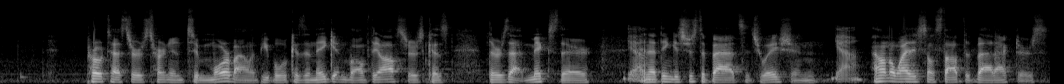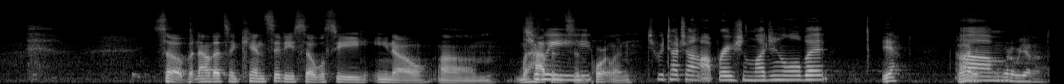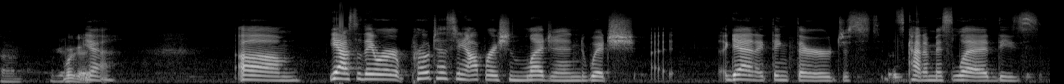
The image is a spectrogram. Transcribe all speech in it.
protesters turn into more violent people because then they get involved with the officers because there's that mix there. Yeah. And I think it's just a bad situation. Yeah. I don't know why they just don't stop the bad actors. So, but now that's in Kansas City, so we'll see, you know, um, what Should happens we- in Portland. Should we touch on Operation Legend a little bit? Yeah. Go ahead. Um, what are we at on time? good? We're good. Yeah. Um, yeah, so they were protesting Operation Legend, which, again, I think they're just it's kind of misled these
